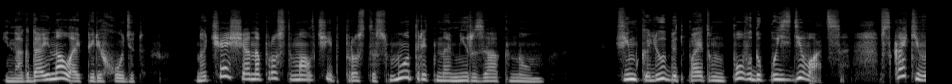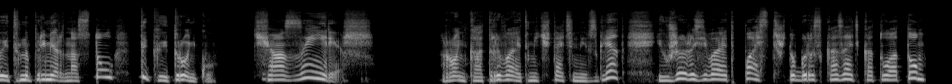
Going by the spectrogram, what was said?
Иногда и на лай переходит. Но чаще она просто молчит, просто смотрит на мир за окном. Фимка любит по этому поводу поиздеваться. Вскакивает, например, на стол, тыкает Роньку. «Чё зыришь?» Ронька отрывает мечтательный взгляд и уже разевает пасть, чтобы рассказать коту о том,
